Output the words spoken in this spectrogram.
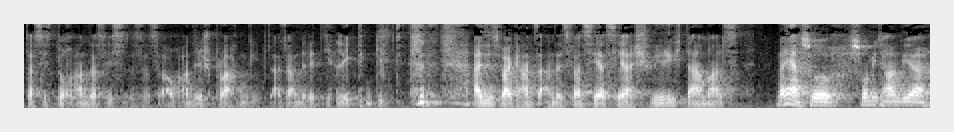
dass es doch anders ist, dass es auch andere Sprachen gibt, also andere Dialekte gibt. Also es war ganz anders. Es war sehr, sehr schwierig damals. Naja, so, somit haben wir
